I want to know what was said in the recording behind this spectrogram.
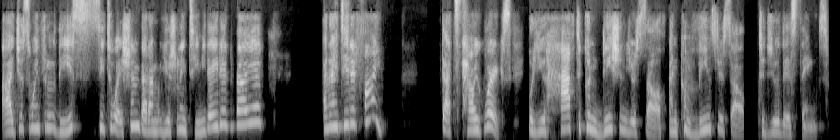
i just went through this situation that i'm usually intimidated by it and i did it fine. That's how it works but you have to condition yourself and convince yourself to do these things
